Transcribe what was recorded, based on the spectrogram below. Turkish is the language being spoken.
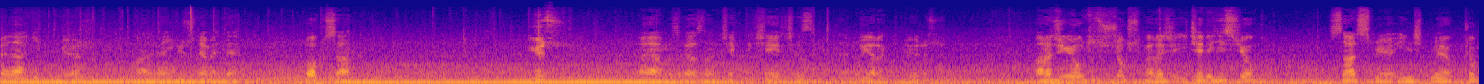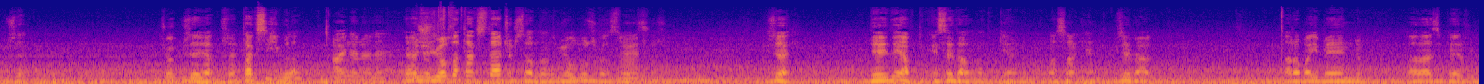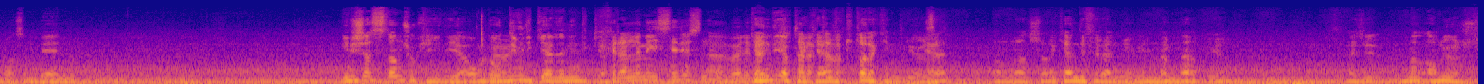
Fena gitmiyor. Halen yüzlemede. 90 100 Ayağımızı gazdan çektik. Şehir içi hızlı gittiler. Uyarak gidiyoruz. Aracın yol tutuşu çok süper aracı. İçeri his yok. Sarsmıyor, incitme yok. Çok güzel. Çok güzel yapmışlar. Taksi gibi lan. Aynen öyle. Yani şu yolda taksi daha çok sallanır. Yol bozuk aslında. Evet. Güzel. D'de yaptık. S'e de almadık yani basarken. Güzel abi. Arabayı beğendim. Arazi performansını beğendim. İniş asistanı çok iyiydi ya. Orada o Evet. dimdik yerden indik ya. Frenlemeyi hissediyorsun değil mi? Böyle Kendi bir yapıyor. tutarak, kendi mi? tutarak indiriyor Evet. özel. Ondan sonra kendi frenliyor. Bilmem ne yapıyor. Hacı bundan alıyoruz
